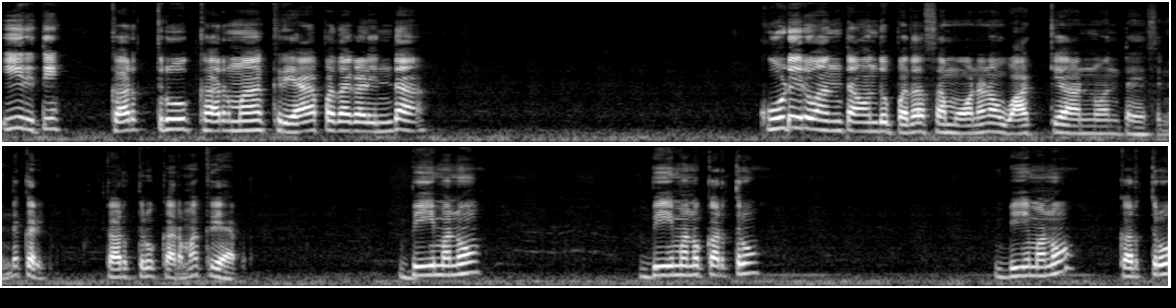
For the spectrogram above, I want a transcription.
ಈ ರೀತಿ ಕರ್ತೃ, ಕರ್ಮ, ಕ್ರಿಯಾಪದಗಳಿಂದ ಕೂಡಿರುವಂಥ ಒಂದು ಪದ ಸಮೂಹನ ವಾಕ್ಯ ಅನ್ನುವಂಥ ಹೆಸರಿಂದ ಕರಿ. ಕರ್ತೃ, ಕರ್ಮ ಕ್ರಿಯಾಪದ ಭೀಮನು ಭೀಮನು ಕರ್ತೃ ಭೀಮನು ಕರ್ತೃ.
